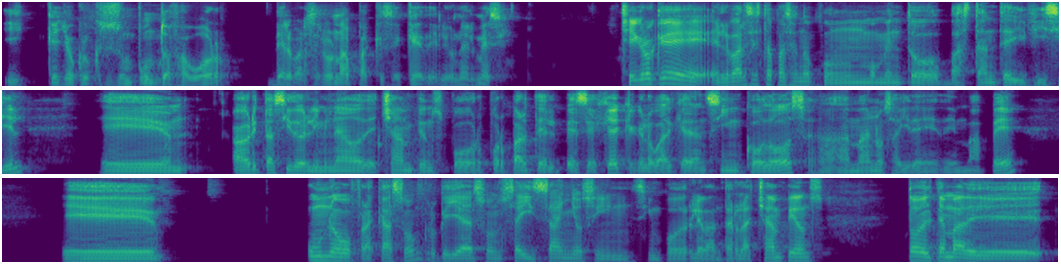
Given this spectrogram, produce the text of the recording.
y que yo creo que eso es un punto a favor del Barcelona para que se quede Lionel Messi. Sí, creo que el Barça está pasando por un momento bastante difícil. Eh, ahorita ha sido eliminado de Champions por, por parte del PSG, que global quedan 5-2 a, manos ahí de, de Mbappé. Eh, un nuevo fracaso, creo que ya son seis años sin, sin poder levantar la Champions. Todo el tema de,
